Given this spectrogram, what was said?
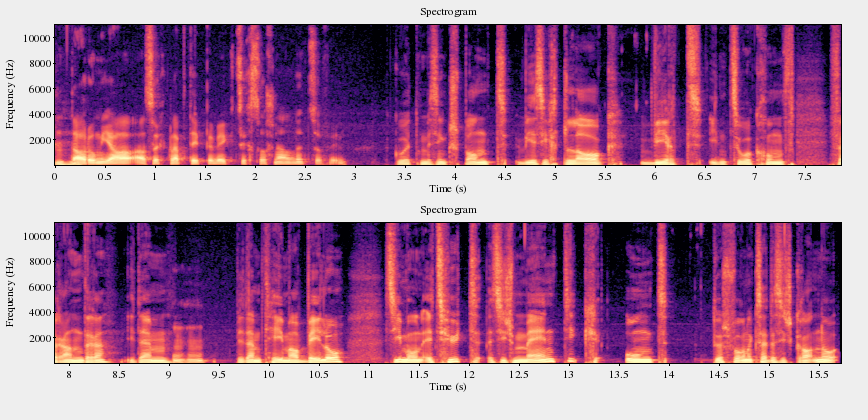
Mhm. Darum ja, also ich glaube, dort bewegt sich so schnell nicht so viel. Gut, wir sind gespannt, wie sich die Lage wird in Zukunft verändern in dem, mhm. bei dem Thema Velo. Simon, jetzt heute, es ist Montag und du hast vorhin gesagt, es ist gerade noch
